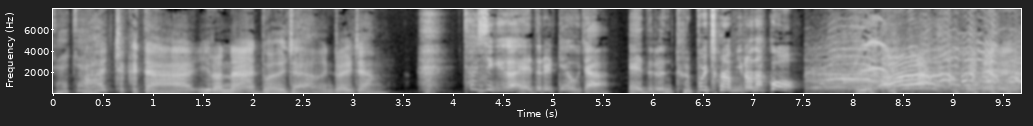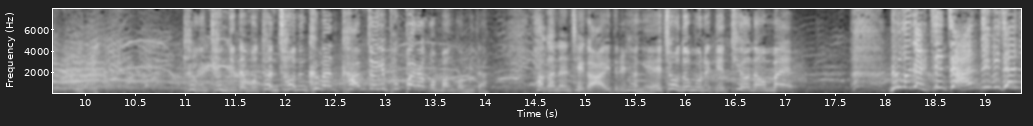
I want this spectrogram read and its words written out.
자장. 아 착하다. 일어나 놀장 놀장. 천식이가 애들을 깨우자 애들은 들불처럼 일어났고 아! 결국 견디다 못한 저는 그만 감정이 폭발하고 만 겁니다. 화가 난 제가 아이들을 향해 저도 모르게 튀어나온 말 너희들 진짜 안 디비자냐!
